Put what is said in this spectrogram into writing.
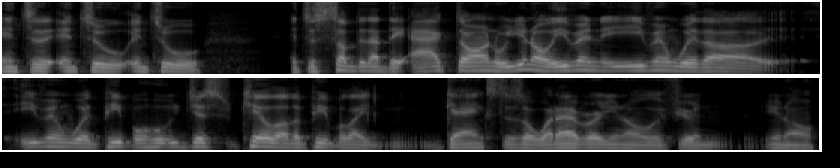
into into into into something that they act on. Or you know even even with uh even with people who just kill other people like gangsters or whatever you know if you're you know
